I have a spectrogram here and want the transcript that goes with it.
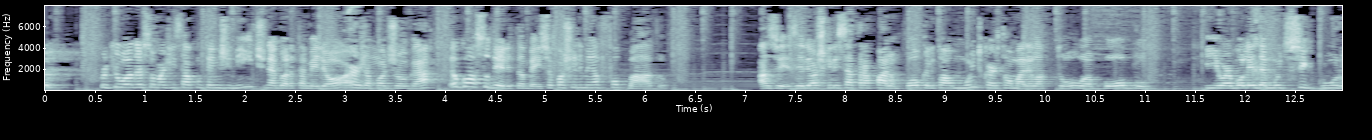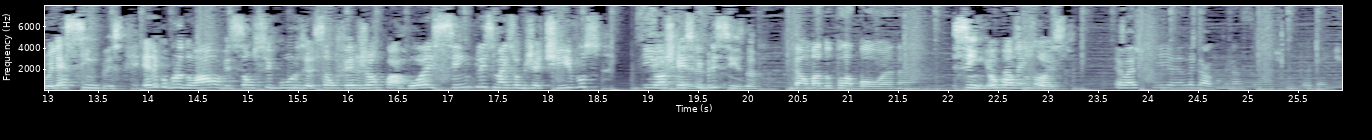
Porque o Anderson Martins tava com tendinite, né? Agora tá melhor, já pode jogar. Eu gosto dele também, só que eu acho ele meio afobado. Às vezes, ele, eu acho que ele se atrapalha um pouco, ele toma muito cartão amarelo à toa, bobo. E o Arboleda é muito seguro, ele é simples. Ele com o Bruno Alves são seguros, eles são feijão com arroz, simples, mas objetivos. e Sim, eu acho que é isso que precisa. Dá uma dupla boa, né? Sim, eu, gosto também dos dois. gosto. Eu acho que é legal a combinação, acho importante.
